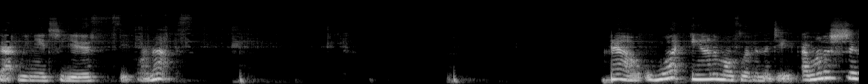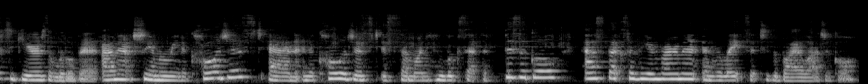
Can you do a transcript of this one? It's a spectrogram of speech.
that we need to use seafloor maps. Now, what animals live in the deep? I want to shift gears a little bit. I'm actually a marine ecologist, and an ecologist is someone who looks at the physical aspects of the environment and relates it to the biological.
